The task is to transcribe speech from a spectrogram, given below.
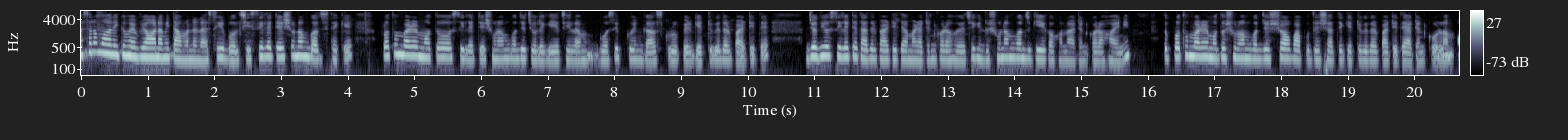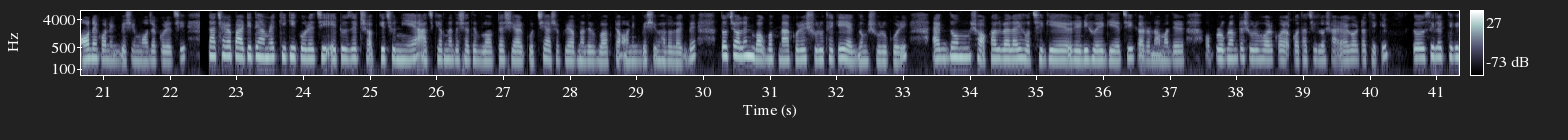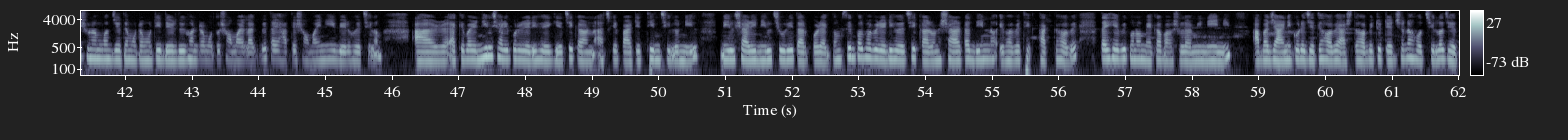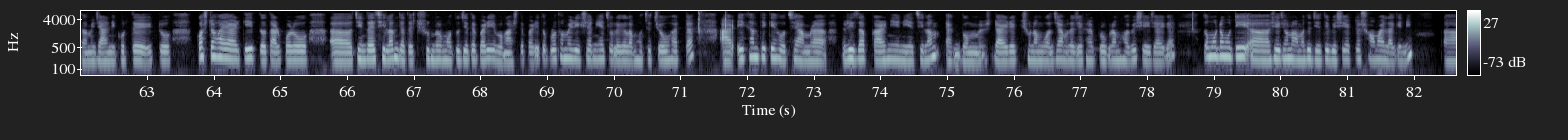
আসসালামু আলাইকুম এভরিওয়ান আমি তামান্না নাসির বলছি সিলেটের সুনামগঞ্জ থেকে। প্রথমবারের মতো সিলেটে সুনামগঞ্জে চলে গিয়েছিলাম গোসিপ কুইন গার্লস গ্রুপের গেট টুগেদার পার্টিতে। যদিও সিলেটে তাদের পার্টিতে আমার অ্যাটেন্ড করা হয়েছে, কিন্তু সুনামগঞ্জ গিয়ে কখনো অ্যাটেন্ড করা হয়নি। তো প্রথমবারের মতো সুনামগঞ্জের সব আপুদের সাথে গেট টুগেদার পার্টিতে অ্যাটেন্ড করলাম। অনেক, অনেক বেশি মজা করেছি। তাছাড়া পার্টিতে আমরা কি, কি করেছি এ টু জেড সবকিছু নিয়ে আজকে আপনাদের সাথে ব্লগটা শেয়ার করছি। আশা করি আপনাদের ব্লগটা অনেক বেশি ভালো লাগবে। তো চলেন বকবক না করে শুরু থেকেই একদম শুরু করি। একদম সকালবেলায় হচ্ছে গিয়ে রেডি হয়ে গিয়েছি। কারণ আমাদের প্রোগ্রামটা শুরু হওয়ার কথা ছিল 11:30 থেকে। তো সিলেট থেকে সুনামগঞ্জ যেতে মোটামুটি ১.৫-২ ঘণ্টার মতো সময় লাগবে। তাই হাতে সময় নিয়ে বের হয়েছিলাম। আর একেবারে নীল শাড়ি পরে রেডি হয়ে গিয়েছি। কারণ আজকের পার্টির থিম ছিল নীল। নীল শাড়ি, নীল চুড়ি তারপর একদম সিম্পলভাবে রেডি হয়েছি। কারণ সারাটা দিন এভাবে থাকতে হবে। তাই হেভি কোনো মেকআপ আসলে আমি নেইনি। আবার জার্নি করে যেতে হবে, আসতে হবে। একটু টেনশনও হচ্ছিল যেহেতু আমি জার্নি করতে একটু কষ্ট হয় আর কি তো তারপরও চিন্তায় ছিলাম যাতে সুন্দর মতো যেতে পারি এবং আসতে পারি। তো প্রথমে রিক্সা নিয়ে চলে গেলাম হচ্ছে চৌহাটটা আর এখান থেকে হচ্ছে আমরা রিজার্ভ কার নিয়ে নিয়েছিলাম একদম ডাইরেক্ট সুনামগঞ্জে আমাদের যেখানে প্রোগ্রাম হবে সেই জায়গায়। তো মোটামুটি সেই জন্য আমাদের যেতে বেশি একটা সময় লাগেনি।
